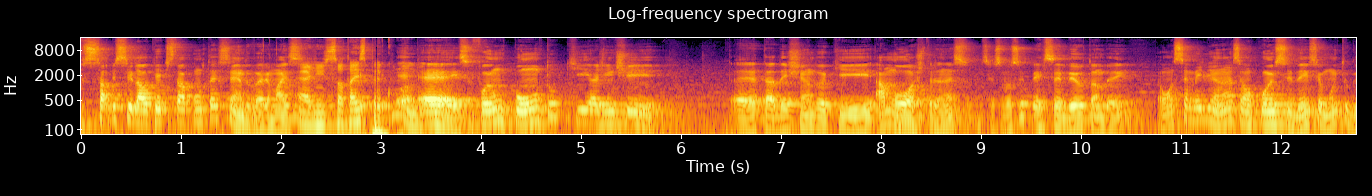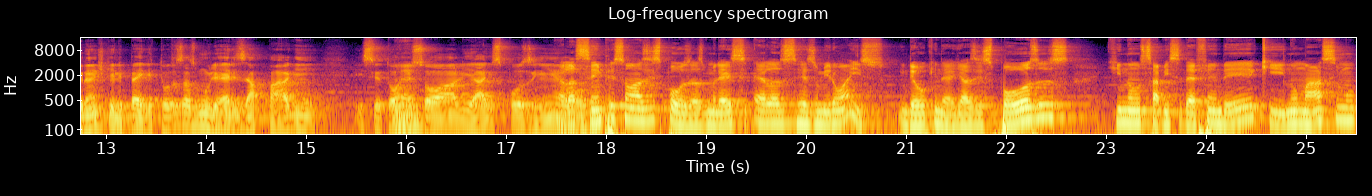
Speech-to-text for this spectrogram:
Sabe-se lá o que, que está acontecendo, velho, mas É, a gente só tá especulando. é, isso foi um ponto que a gente está deixando aqui à mostra, né? Não sei se você percebeu também. É uma semelhança, é uma coincidência muito grande que ele pegue todas as mulheres, apague e se torne É. só ali a esposinha. Elas ou- sempre são as esposas. As mulheres, elas resumiram a isso em The Walking Dead. As esposas que não sabem se defender, que no máximo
